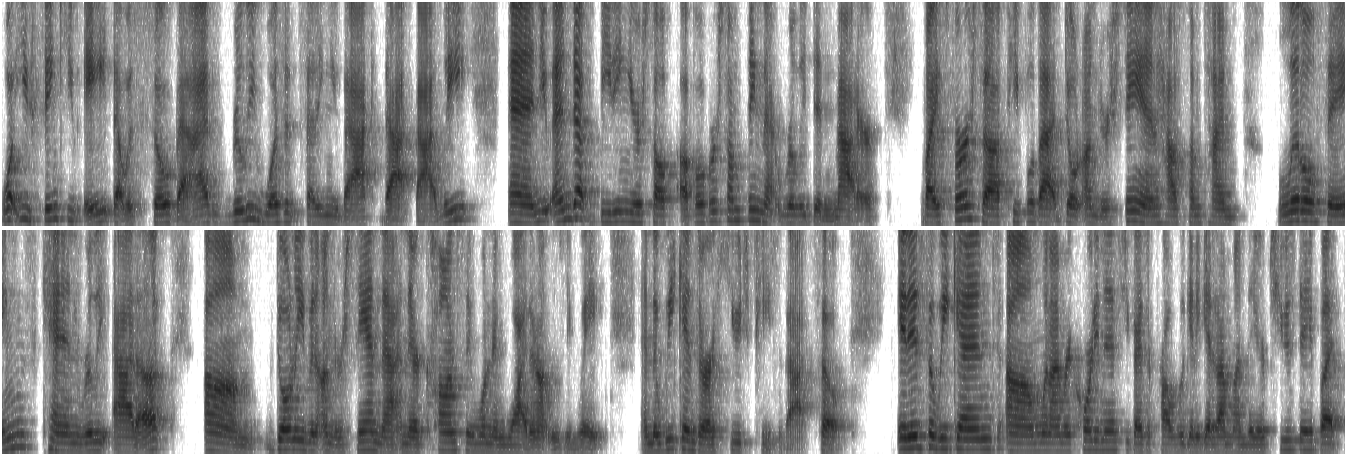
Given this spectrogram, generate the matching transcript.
what you think you ate that was so bad really wasn't setting you back that badly. And you end up beating yourself up over something that really didn't matter. Vice versa, people that don't understand how sometimes little things can really add up um, don't even understand that. And they're constantly wondering why they're not losing weight. And the weekends are a huge piece of that. So it is the weekend. Um, when I'm recording this, you guys are probably going to get it on Monday or Tuesday, but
